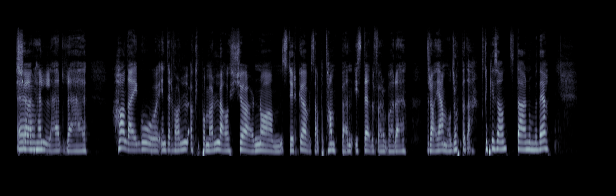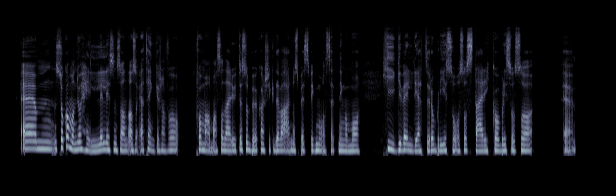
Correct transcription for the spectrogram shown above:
Kjør Um, heller eh, Ha deg ei god intervalløkt på mølla, og kjør noen styrkeøvelser på tampen, i stedet for å bare dra hjem og droppe det. Ikke sant? Det er noe med det. Ehm, så kan man jo heller liksom sånn Altså, jeg tenker sånn for, for mamasa der ute, så bør kanskje ikke det være noen spesifikk målsetning om å hige veldig etter å bli så og så sterk og bli så og så ehm,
